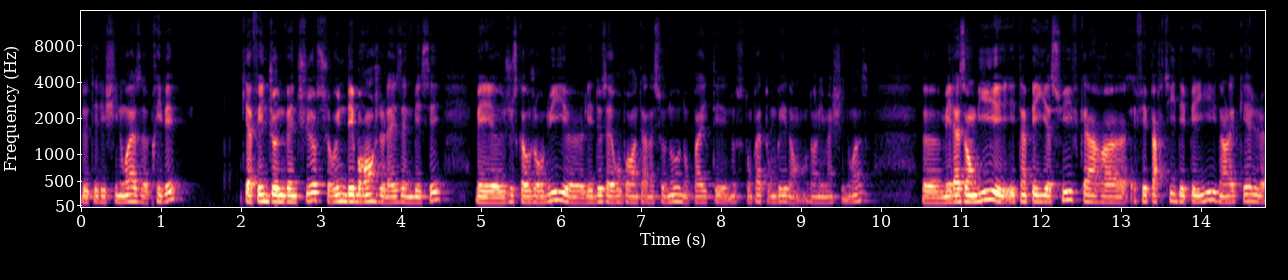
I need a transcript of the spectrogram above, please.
de télé chinoise privée qui a fait une joint venture sur une des branches de la SNBC. Mais jusqu'à aujourd'hui, les deux aéroports internationaux n'ont pas été, ne sont pas tombés dans, les mains chinoises. mais la Zambie est, un pays à suivre car elle fait partie des pays dans lesquels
